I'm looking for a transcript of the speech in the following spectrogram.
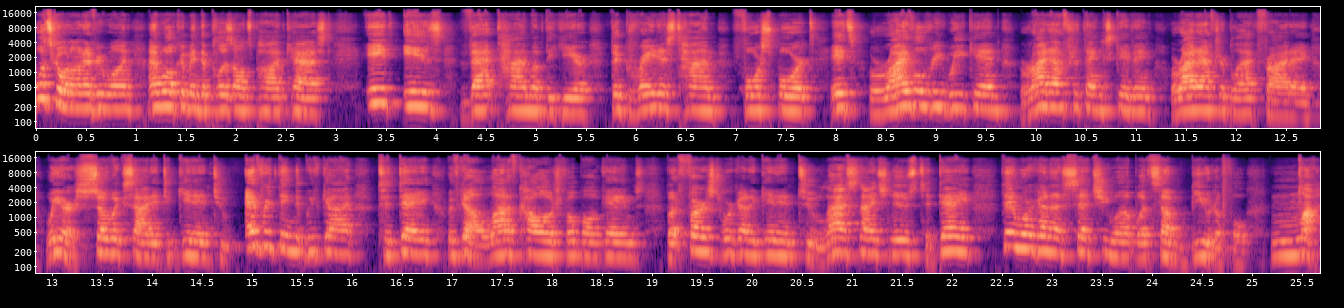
What's going on, everyone, and welcome into Plaisance Podcast. It is that time of the year, the greatest time for sports. It's rivalry weekend, right after Thanksgiving, right after Black Friday. We are so excited to get into everything that we've got today. We've got a lot of college football games, but first, we're going to get into last night's news today. Then, we're going to set you up with some beautiful, mwah,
